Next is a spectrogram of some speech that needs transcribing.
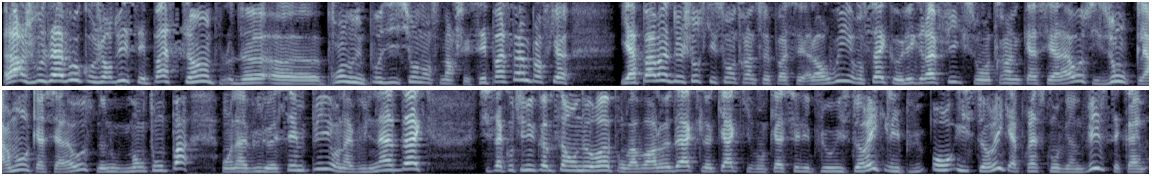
Alors je vous avoue qu'aujourd'hui c'est pas simple de euh, prendre une position dans ce marché. C'est pas simple parce que il y a pas mal de choses qui sont en train de se passer. Alors oui, on sait que les graphiques sont en train de casser à la hausse. Ils ont clairement cassé à la hausse. Ne nous mentons pas. On a vu le S&P, on a vu le Nasdaq. Si ça continue comme ça en Europe, on va voir le DAX, le CAC qui vont casser les plus hauts historiques, les plus hauts historiques après ce qu'on vient de vivre, c'est quand même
